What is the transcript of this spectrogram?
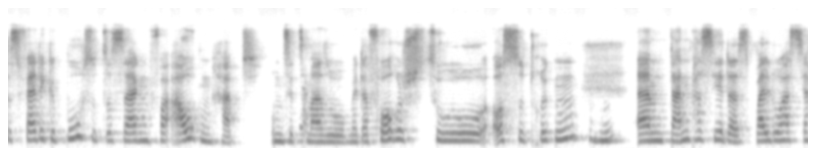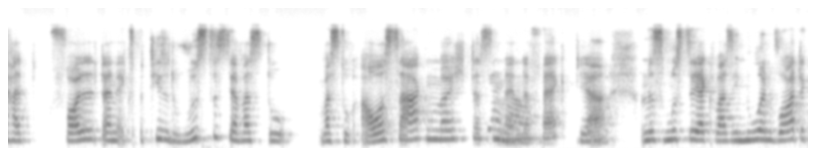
Das fertige Buch sozusagen vor Augen hat, um es jetzt ja. mal so metaphorisch zu auszudrücken, mhm. ähm, dann passiert das, weil du hast ja halt voll deine Expertise. Du wusstest ja, was du was du aussagen möchtest genau. im Endeffekt, ja. Genau. Und es musste ja quasi nur in Worte,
